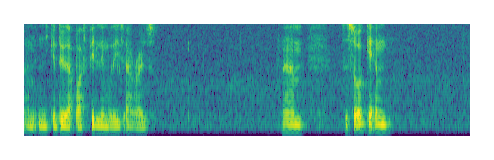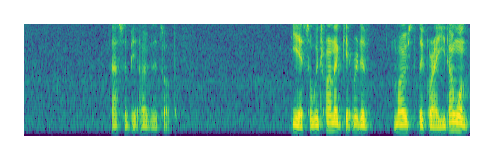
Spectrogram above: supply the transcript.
Um, and you can do that by fiddling with these arrows. Um, to sort of get them, that's a bit over the top. Yeah, so we're trying to get rid of most of the grey. You don't want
